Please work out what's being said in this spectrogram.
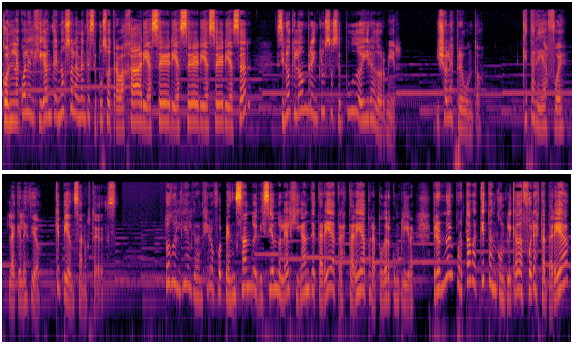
con la cual el gigante no solamente se puso a trabajar y hacer y hacer y hacer y hacer, sino que el hombre incluso se pudo ir a dormir. Y yo les pregunto, ¿qué tarea fue la que les dio? ¿Qué piensan ustedes? Todo el día el granjero fue pensando y diciéndole al gigante tarea tras tarea para poder cumplir, pero no importaba qué tan complicada fuera esta tarea,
